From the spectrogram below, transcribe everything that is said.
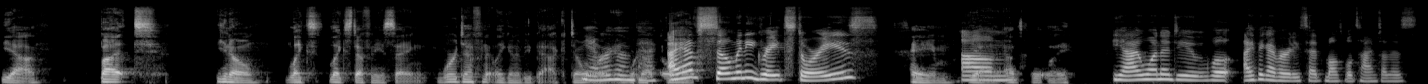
Yeah. But you know like like Stephanie's saying, we're definitely going to be back. Don't yeah, worry. We're, we're back. I have so many great stories. Same. Um, yeah, absolutely. Yeah, I want to do. Well, I think I've already said multiple times on this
